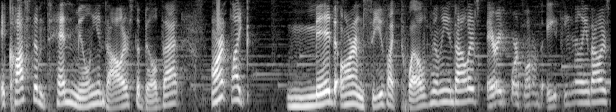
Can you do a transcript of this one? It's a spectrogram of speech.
It cost them 10 million dollars to build that. Aren't like mid RMCs like 12 million dollars? Air Force One was 18 million dollars.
